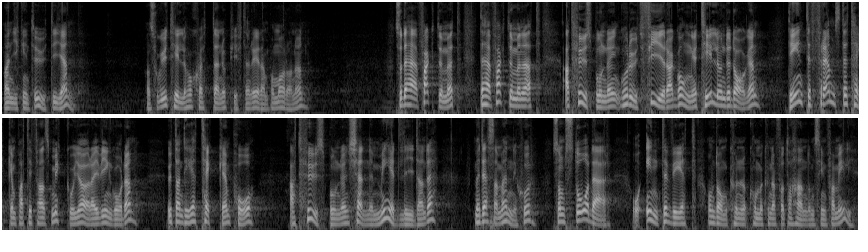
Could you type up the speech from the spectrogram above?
Man gick inte ut igen. Man såg ju till att ha skött den uppgiften redan på morgonen. Så det här faktumet, det här faktumet att, att husbonden går ut fyra gånger till under dagen, det är inte främst ett tecken på att det fanns mycket att göra i vingården, utan det är ett tecken på att husbonden känner medlidande med dessa människor som står där och inte vet om de kommer kunna få ta hand om sin familj.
